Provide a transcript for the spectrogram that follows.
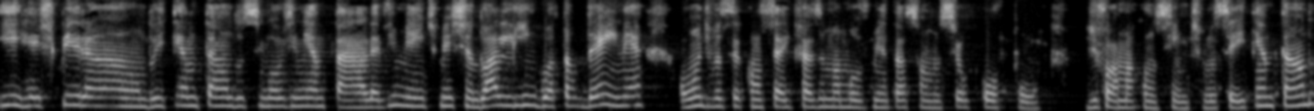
E respirando e tentando se movimentar levemente, mexendo a língua também, né? Onde você consegue fazer uma movimentação no seu corpo de forma consciente, você ir tentando,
